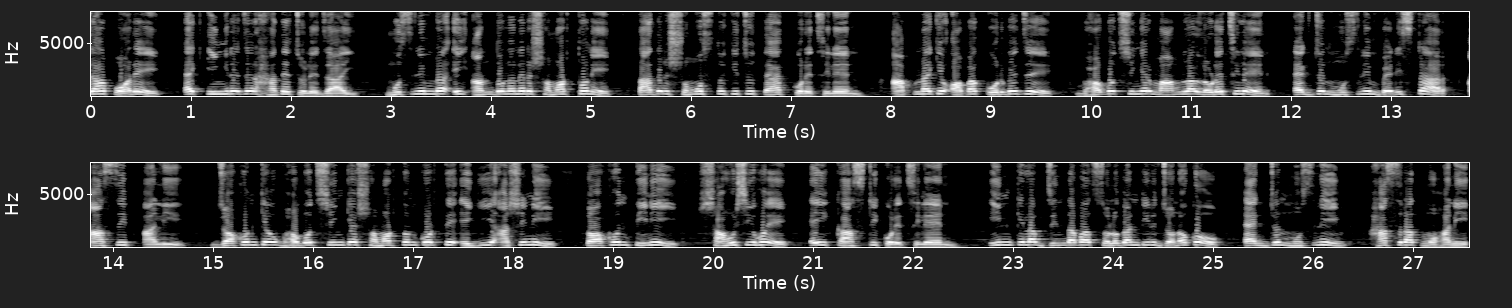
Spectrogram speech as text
যা পরে এক ইংরেজের হাতে চলে যায়। মুসলিমরা এই আন্দোলনের সমর্থনে তাদের সমস্ত কিছু ত্যাগ করেছিলেন। আপনাকে অবাক করবে যে ভগৎ সিংয়ের মামলা লড়েছিলেন একজন মুসলিম ব্যারিস্টার আসিফ আলী। যখন কেউ ভগৎ সিংকে সমর্থন করতে এগিয়ে আসেনি, তখন তিনিই সাহসী হয়ে এই কাজটি করেছিলেন। ইনকিলাব জিন্দাবাদ স্লোগানটির জনকও একজন মুসলিম হাসরাত মোহানি।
